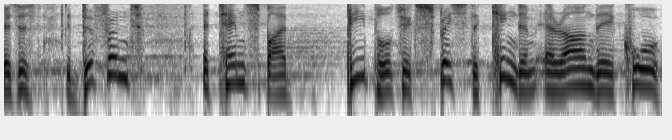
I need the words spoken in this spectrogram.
It's just different attempts by people to express the kingdom around their core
